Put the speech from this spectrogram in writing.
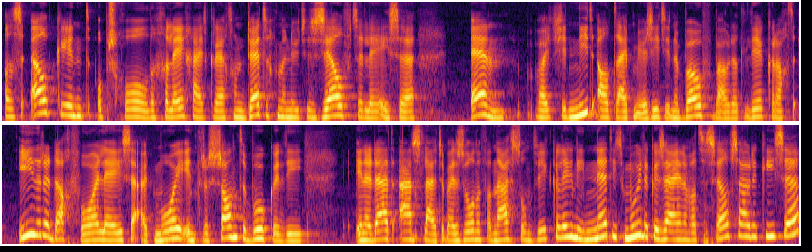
als elk kind op school de gelegenheid krijgt om 30 minuten zelf te lezen en wat je niet altijd meer ziet in de bovenbouw, dat leerkrachten iedere dag voorlezen uit mooie, interessante boeken die inderdaad aansluiten bij de zone van naaste ontwikkeling, die net iets moeilijker zijn dan wat ze zelf zouden kiezen.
